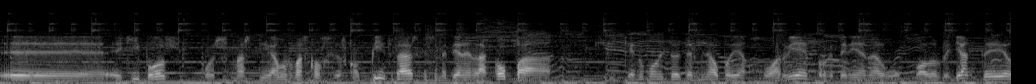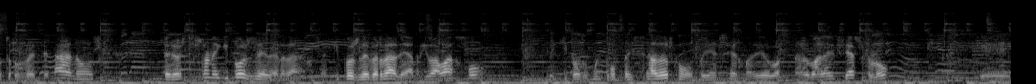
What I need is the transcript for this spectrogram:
eh, equipos pues más digamos más cogidos con pinzas, que se metían en la copa en un momento determinado podían jugar bien porque tenían algún jugador brillante, otros veteranos, pero estos son equipos de verdad, equipos de verdad de arriba abajo, equipos muy compensados como podían ser Madrid o Valencia, solo que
